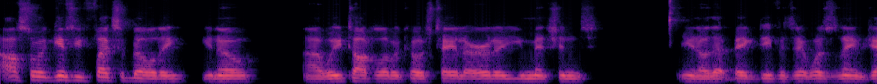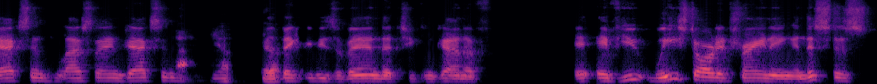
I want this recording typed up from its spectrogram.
also, it gives you flexibility. You know, uh, we talked a little bit, Coach Taylor earlier. You mentioned, you know, that big defense. It was his name Jackson, last name Jackson. Yeah, yeah. The big defensive end that you can kind of, if you we started training, and this is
